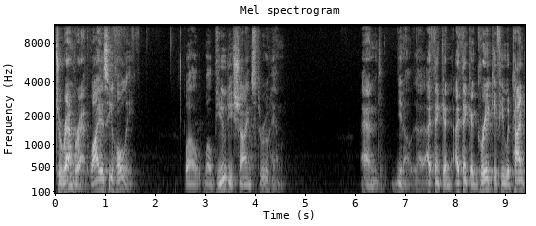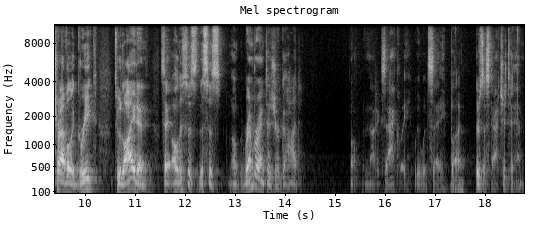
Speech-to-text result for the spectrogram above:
to Rembrandt? Why is he holy? Well, well, beauty shines through him. And you know, I think an, I think a Greek, if you would time travel a Greek to Leiden, say, "Oh, this is this is oh, Rembrandt is your god." Well, not exactly, we would say, but there's a statue to him,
